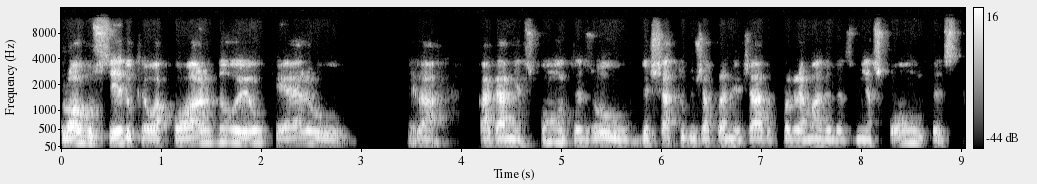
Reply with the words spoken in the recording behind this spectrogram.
logo cedo que eu acordo, eu quero sei lá, pagar minhas contas ou deixar tudo já planejado, programado nas minhas contas.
